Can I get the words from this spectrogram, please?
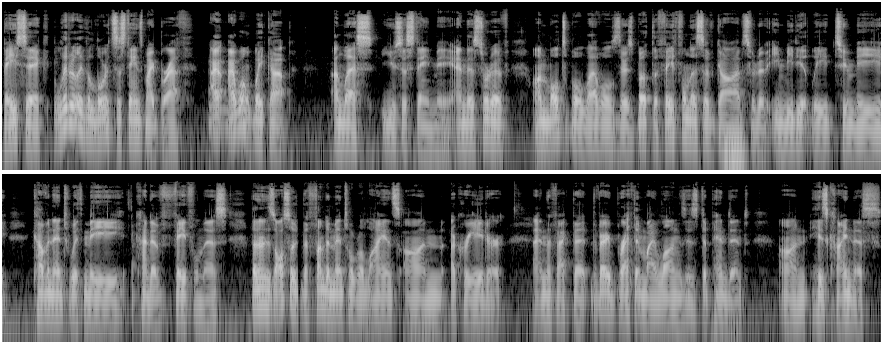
basic, literally the Lord sustains my breath. Mm-hmm. I, I won't wake up unless you sustain me. And there's sort of on multiple levels, there's both the faithfulness of God sort of immediately to me, covenant with me kind of faithfulness, but then there's also the fundamental reliance on a creator and the fact that the very breath in my lungs is dependent on his kindness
